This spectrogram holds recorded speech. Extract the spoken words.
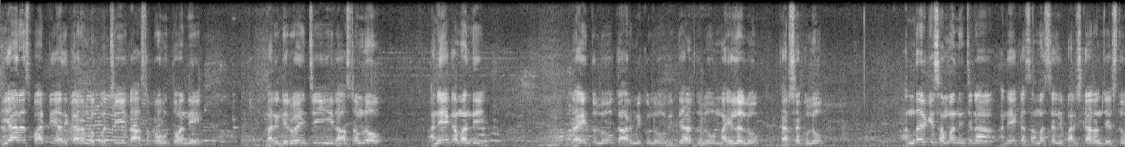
టీఆర్ఎస్ పార్టీ అధికారంలోకి వచ్చి రాష్ట్ర ప్రభుత్వాన్ని మరి నిర్వహించి ఈ రాష్ట్రంలో అనేక మంది రైతులు కార్మికులు విద్యార్థులు మహిళలు కర్షకులు అందరికీ సంబంధించిన అనేక సమస్యల్ని పరిష్కారం చేస్తూ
